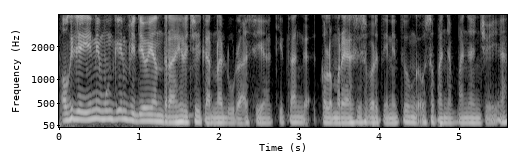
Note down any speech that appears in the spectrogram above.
Oke jadi ini mungkin video yang terakhir cuy karena durasi ya kita nggak kalau mereaksi seperti ini tuh nggak usah panjang-panjang cuy ya.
